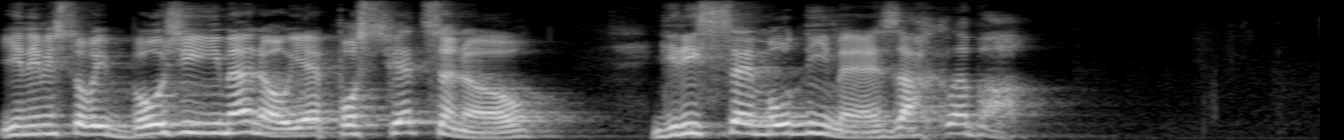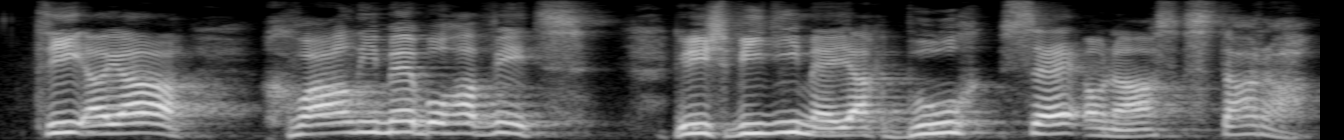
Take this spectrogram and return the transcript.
Jinými slovy, Boží jméno je posvěceno, když se modlíme za chleba. Ty a já chválíme Boha víc, když vidíme, jak Bůh se o nás stará.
